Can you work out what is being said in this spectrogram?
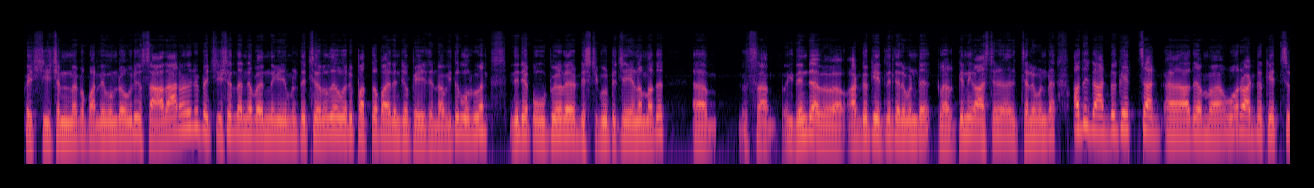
petition എന്നൊക്കെ പറഞ്ഞുകൊണ്ട് ഒരു സാധാരണ ഒരു പെറ്റീഷൻ തന്നെ വന്നു കഴിയുമ്പോഴത്തെ ചെറുത് ഒരു പത്ത് പതിനഞ്ചോ പേജ് ഉണ്ടാവും. ഇത് മുഴുവൻ ഇതിന്റെ കോപ്പികൾ ഡിസ്ട്രിബ്യൂട്ട് ചെയ്യണം. അത് ഇതിന്റെ ഇതിന്റെ അഡ്വക്കേറ്റിന് ചിലവുണ്ട് ക്ലർക്കിന് കാശ് ചിലവുണ്ട്. അത് അഡ്വക്കേറ്റ്സ് അത് ഓരോ അഡ്വക്കേറ്റ്സ്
